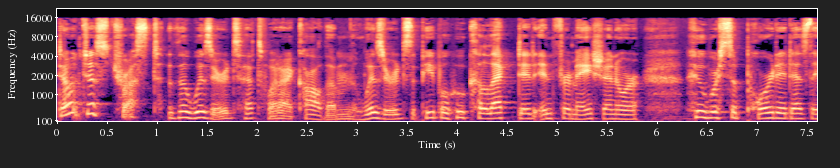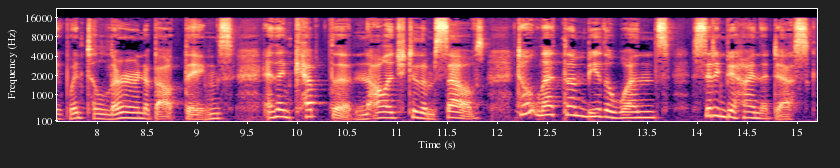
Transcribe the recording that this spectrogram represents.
Don't just trust the wizards, that's what I call them the wizards, the people who collected information or who were supported as they went to learn about things and then kept the knowledge to themselves. Don't let them be the ones sitting behind the desk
